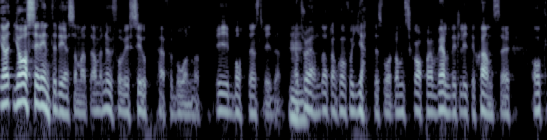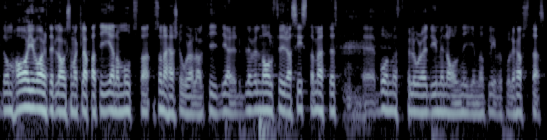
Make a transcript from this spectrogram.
jag, jag ser inte det som att ja, men nu får vi se upp här för Bournemouth i bottenstriden. Jag tror ändå att de kommer få jättesvårt. De skapar väldigt lite chanser och de har ju varit ett lag som har klappat igenom mot sådana här stora lag tidigare. Det blev väl 0-4 sist de möttes. Eh, Bournemouth förlorade ju med 0-9 mot Liverpool i höstas.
